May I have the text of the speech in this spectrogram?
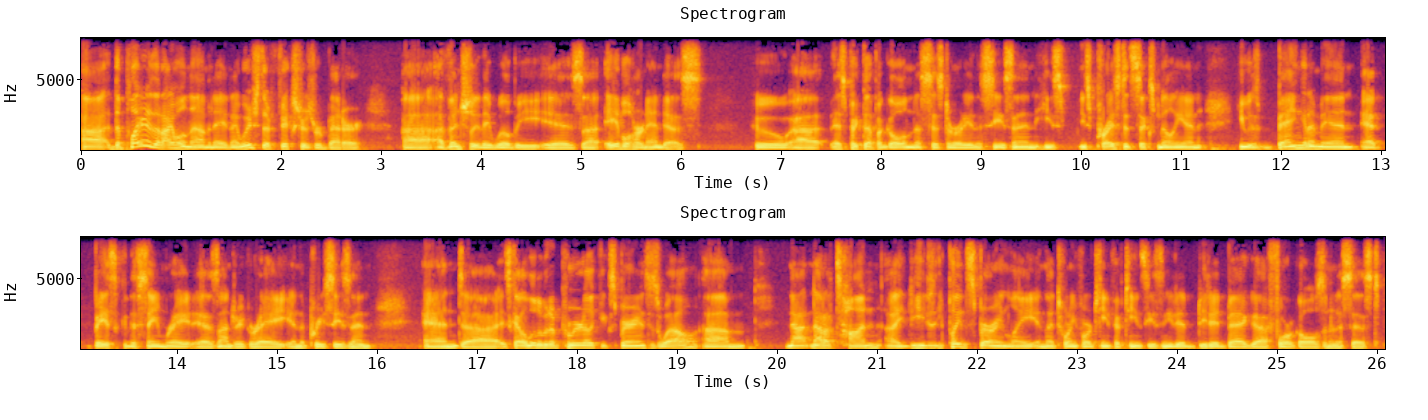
Uh, the player that I will nominate, and I wish their fixtures were better. Uh, eventually, they will be. Is uh, Abel Hernandez who uh, has picked up a goal and assist already in the season. He's he's priced at six million. He was banging him in at basically the same rate as Andre Gray in the preseason, and uh, he's got a little bit of Premier League experience as well. Um, not not a ton. Uh, he, he played sparingly in the 2014-15 season. He did he did bag uh, four goals and an assist.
